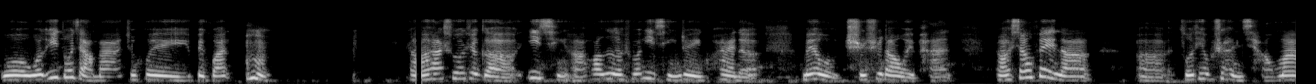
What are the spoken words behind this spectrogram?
我我一多讲吧就会被关。然后他说这个疫情啊，花哥哥说疫情这一块的没有持续到尾盘，然后消费呢？呃，昨天不是很强吗？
